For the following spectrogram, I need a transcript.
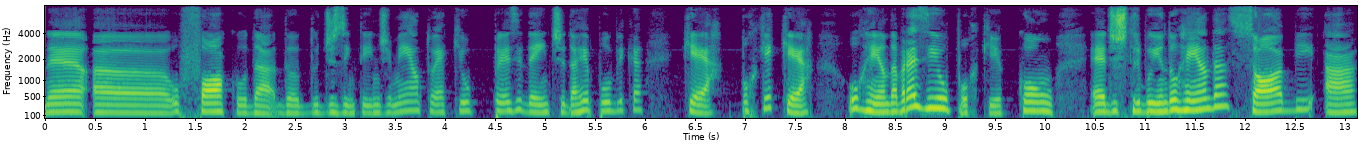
Né, uh, o foco da, do, do desentendimento é que o presidente da República quer, porque quer, o Renda Brasil, porque com é, distribuindo renda sobe a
